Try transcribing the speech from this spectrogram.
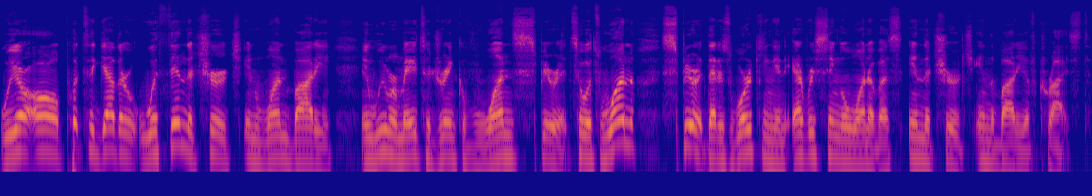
we are all put together within the church in one body, and we were made to drink of one spirit. So it's one spirit that is working in every single one of us in the church, in the body of Christ.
